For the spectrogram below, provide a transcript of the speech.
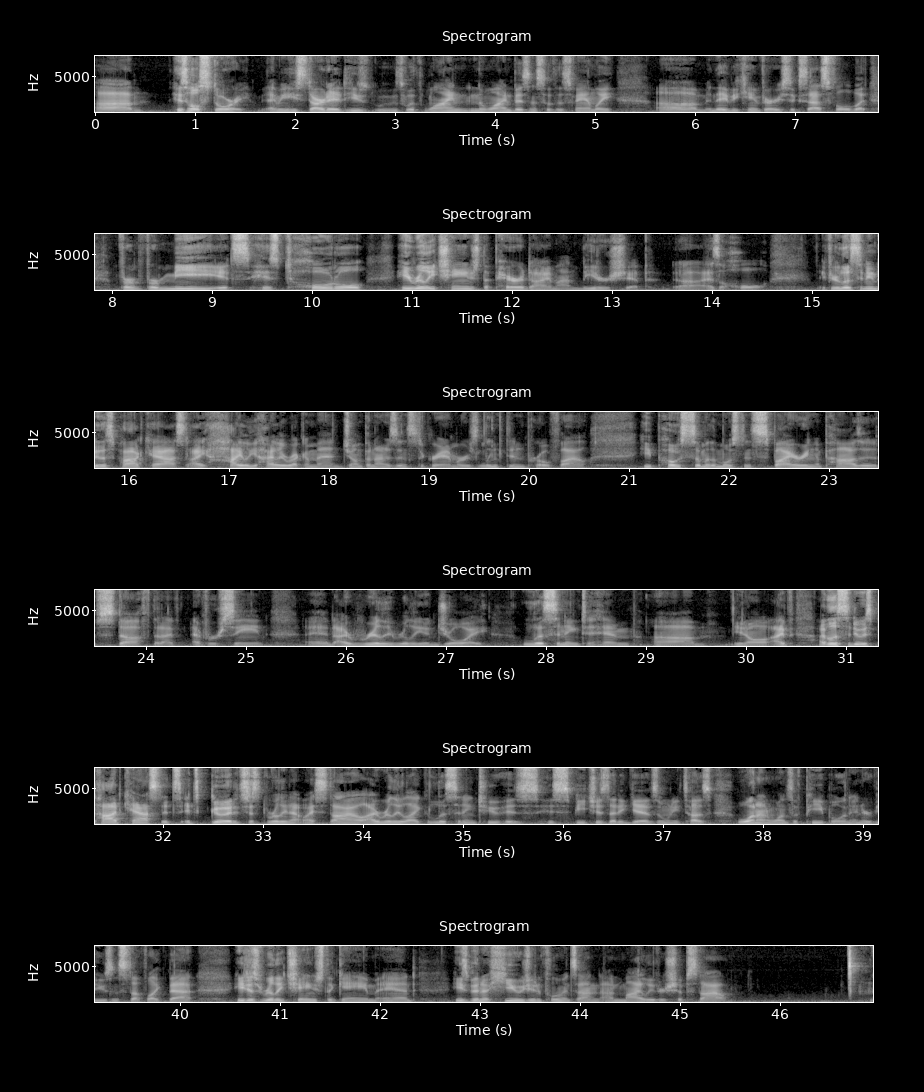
Um, his whole story. I mean, he started. He was with wine in the wine business with his family, um, and they became very successful. But for for me, it's his total. He really changed the paradigm on leadership uh, as a whole. If you're listening to this podcast, I highly, highly recommend jumping on his Instagram or his LinkedIn profile. He posts some of the most inspiring and positive stuff that I've ever seen, and I really, really enjoy listening to him. Um, you know, I've I've listened to his podcast. It's it's good. It's just really not my style. I really like listening to his his speeches that he gives and when he does one on ones with people and interviews and stuff like that. He just really changed the game and he's been a huge influence on on my leadership style.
